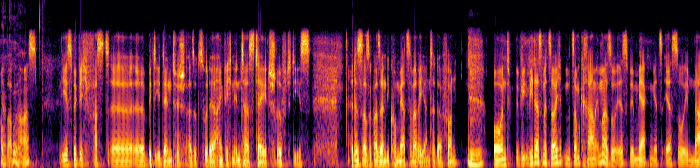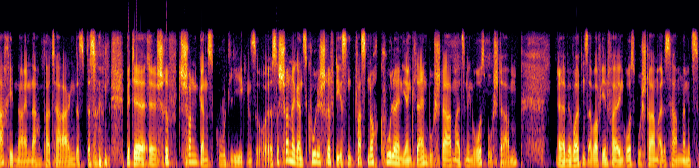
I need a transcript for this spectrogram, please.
Ja, Overpass. Cool. Die ist wirklich fast äh, äh, bitidentisch, also zu der eigentlichen Interstate-Schrift. Die ist, äh, das ist also quasi dann die Kommerzvariante davon. Mhm. Und wie, wie das mit, solch, mit so einem Kram immer so ist, wir merken jetzt erst so im Nachhinein, nach ein paar Tagen, dass das mit der äh, Schrift schon ganz gut liegen. So. Das ist schon eine ganz coole Schrift, die ist fast noch cooler in ihren kleinen Buchstaben als in den Großbuchstaben. Äh, wir wollten es aber auf jeden Fall in Großbuchstaben alles haben, damit es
